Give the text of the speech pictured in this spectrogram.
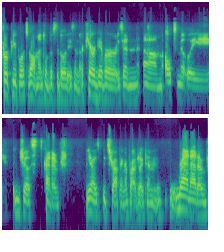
for people with developmental disabilities and their caregivers. And um, ultimately just kind of, you know, I was bootstrapping the project and ran out of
